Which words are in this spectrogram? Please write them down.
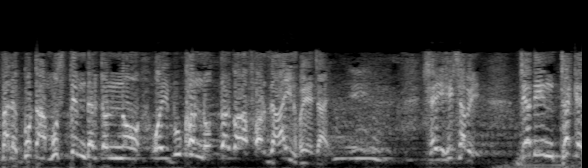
তাহলে গোটা মুসলিমদের জন্য ওই ভূখণ্ড উদ্ধার করা ফরজে আইন হয়ে যায়। সেই হিসাবে যেদিন থেকে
